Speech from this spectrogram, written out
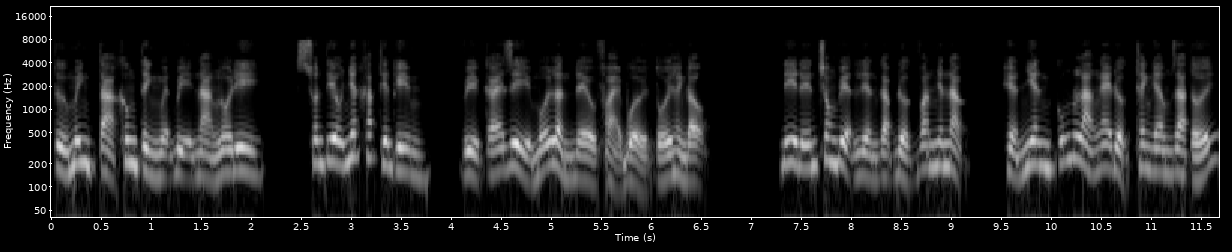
Tử minh tà không tình nguyện bị nàng lôi đi, xuân tiêu nhất khắc thiên kim, vì cái gì mỗi lần đều phải buổi tối hành động. Đi đến trong viện liền gặp được văn nhân nặc, hiển nhiên cũng là nghe được thanh âm ra tới,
